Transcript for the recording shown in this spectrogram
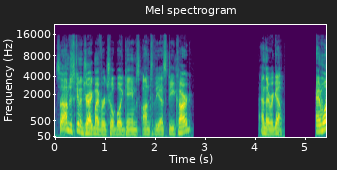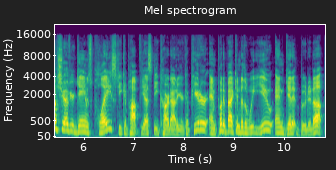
So I'm just going to drag my Virtual Boy games onto the SD card. And there we go. And once you have your games placed, you can pop the SD card out of your computer and put it back into the Wii U and get it booted up.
